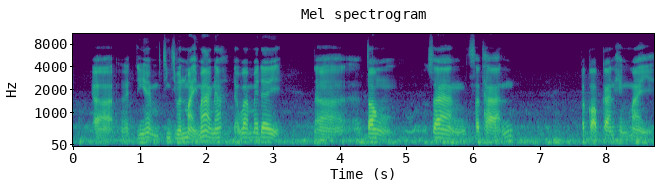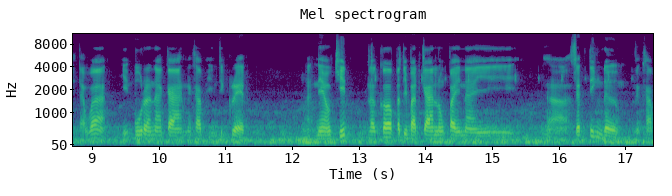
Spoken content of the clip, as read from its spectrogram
ๆอ่าจริงๆจริงๆมันใหม่มากนะแต่ว่าไม่ได้อ่าต้องสร้างสถานประกอบการแห่งใหม่ แต่ว่าบูรณาการนะครับอินทิเกรตแนวคิดแล้วก็ปฏิบัติการลงไปในเซตติ้งเดิมนะครับ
